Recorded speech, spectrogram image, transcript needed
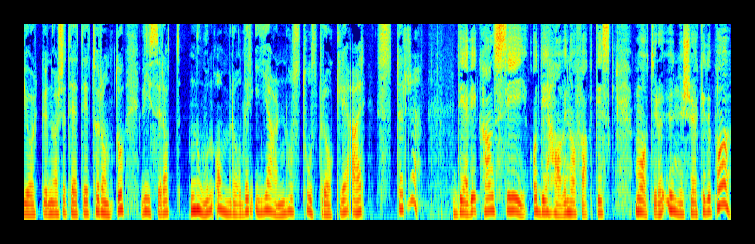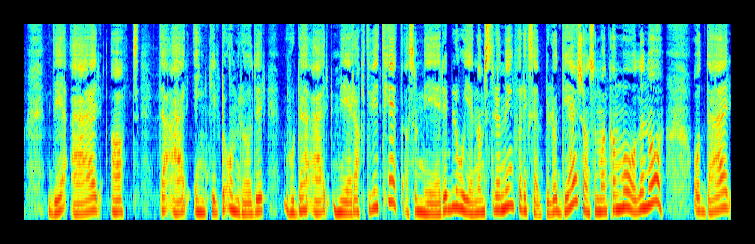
York-universitetet i Toronto viser at noen områder i hjernen hos tospråklige er større. Det vi kan si, og det har vi nå faktisk måter å undersøke det på, det er at det er enkelte områder hvor det er mer aktivitet, altså mer blodgjennomstrømming f.eks. Og det er sånn som man kan måle nå. Og der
